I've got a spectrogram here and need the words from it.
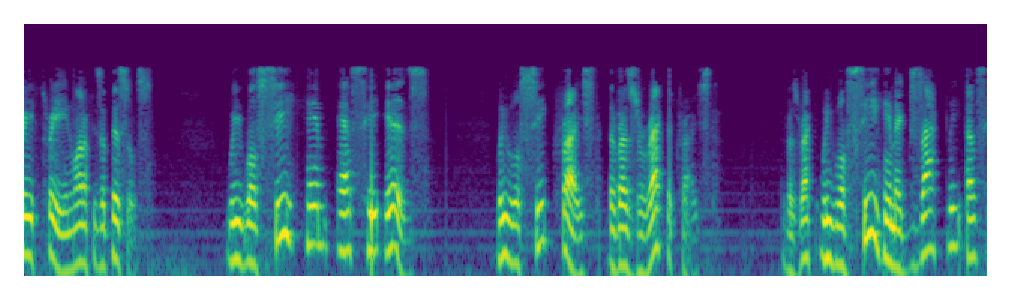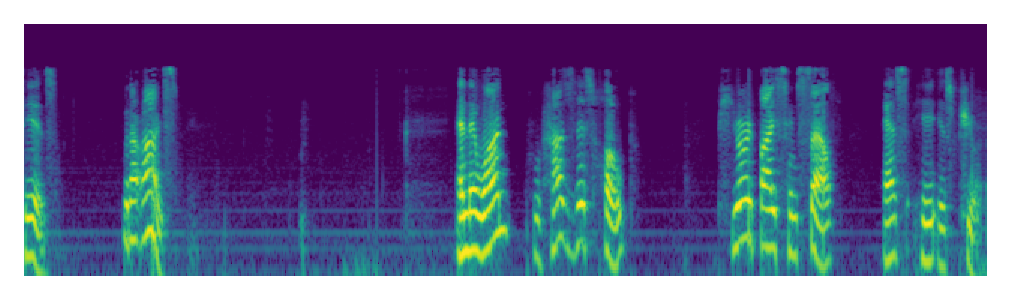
3.3 in one of his epistles, we will see him as he is. We will see Christ, the resurrected Christ. The resurrected, we will see him exactly as he is with our eyes. And the one who has this hope purifies himself as he is pure.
